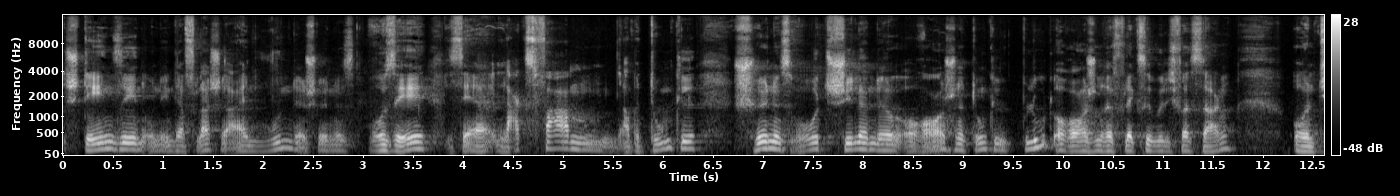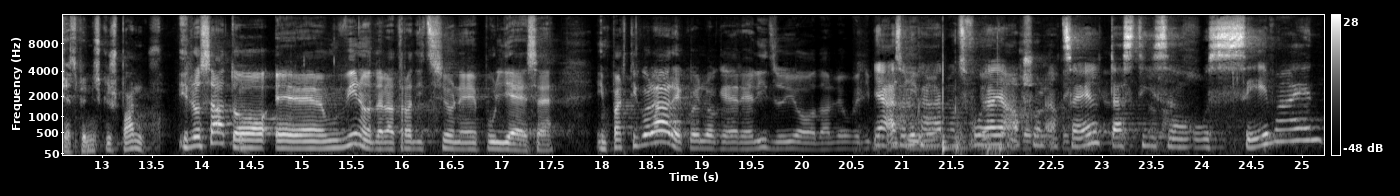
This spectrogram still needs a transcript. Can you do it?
stehen sehen und in der Flasche ein wunderschönes Rosé, sehr lachsfarben, aber dunkel, schönes Rot, schillernde Orange, dunkel Blutorangenreflexe würde ich fast sagen. Und jetzt bin ich gespannt. Il rosato è un vino della tradizione pugliese. In particolare quello che realizzo io dalle uve di Ja, also Luca hat uns vorher ja auch schon erzählt, dass dieser Roséwein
